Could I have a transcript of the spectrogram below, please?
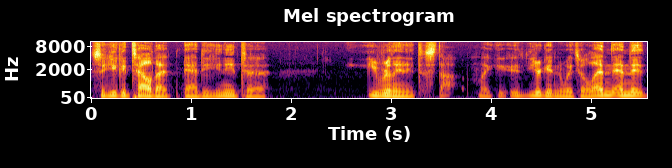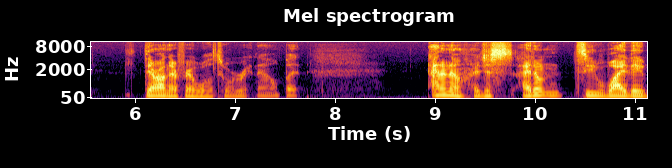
So you could tell that, man, dude, you need to, you really need to stop. Like you're getting way too old. And and they, they're on their farewell tour right now. But I don't know. I just I don't see why they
